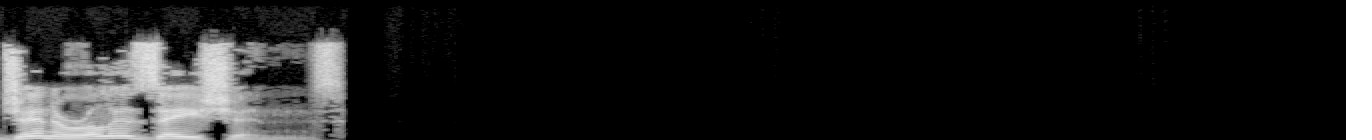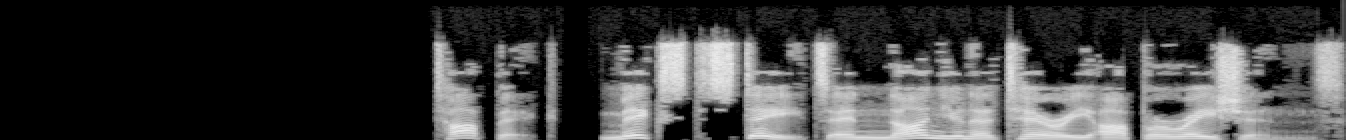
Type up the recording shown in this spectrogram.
Generalizations Topic: mixed states and nonunitary operations.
